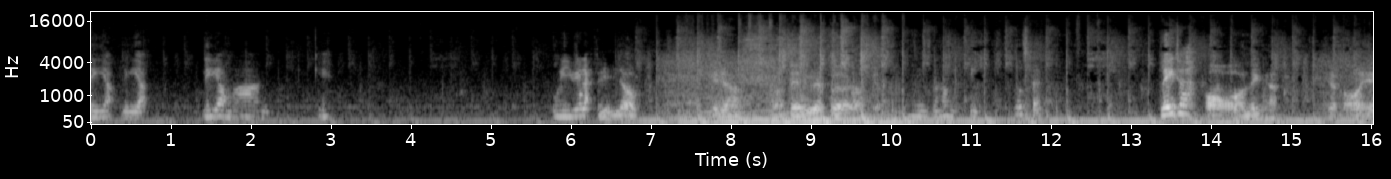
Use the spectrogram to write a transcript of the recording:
၄ယောက်၄ယောက်၄ယောက်မှာ okay ဝင်ရွေးလိုက်ဒီရောက် ဒီကဒယ်လီရဲဆွဲလိုက်တော့ပြတ် နေစမ်းမသိ what's that later အော်လိမ့်တာပြတ်တော့လေ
